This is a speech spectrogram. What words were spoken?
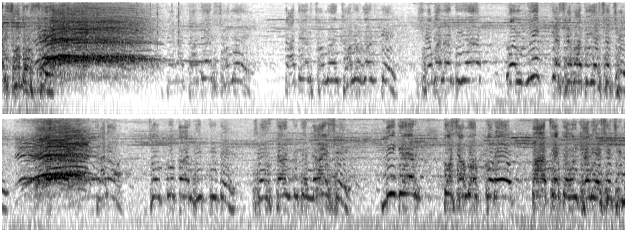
লীগের সদস্য। যারা তাদের সময় তাদের সময় জনগণকে সেবা না দিয়ে ওই লীগকে সেবা দিয়ে এসেছে। যারা যোগ্যতার ভিত্তিতে সেই স্থানটিতে না এসে লীগের তোষামত করে তা যেতে ওইখানে এসেছিল।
